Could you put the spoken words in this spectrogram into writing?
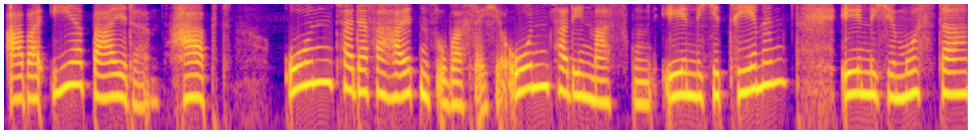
aber ihr beide habt unter der Verhaltensoberfläche, unter den Masken ähnliche Themen, ähnliche Muster,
